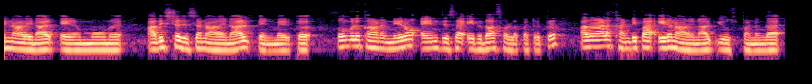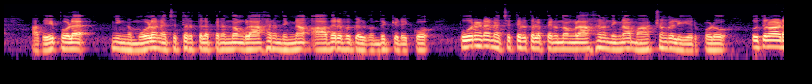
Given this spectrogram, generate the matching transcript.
எண் நாளை நாள் மூணு. அதிர்ஷ்ட திசை நாளை நாள் தென்மேற்கு உங்களுக்கான நிறம் எண் திசை இதுதான் சொல்லப்பட்டிருக்கு. அதனால் கண்டிப்பாக இதை நாளை நாள் யூஸ் பண்ணுங்கள் அதே போல் நீங்கள் மூல நட்சத்திரத்தில் பிறந்தவங்களாக இருந்தீங்கன்னா ஆதரவுகள் வந்து கிடைக்கும். பூரட நட்சத்திரத்தில் பிறந்தவங்களாக இருந்தீங்கன்னா மாற்றங்கள் ஏற்படும். உத்திராட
